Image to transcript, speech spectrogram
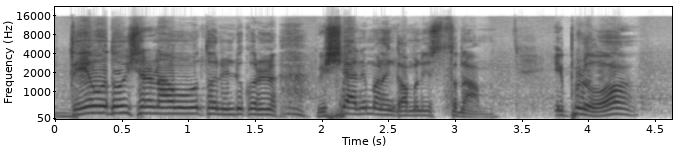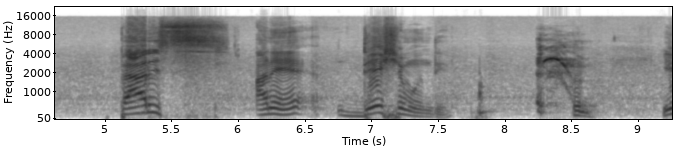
దేవదూషణ నామంతో నిండుకొని విషయాన్ని మనం గమనిస్తున్నాం. ఇప్పుడు ప్యారిస్ అనే దేశం ఉంది. ఈ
